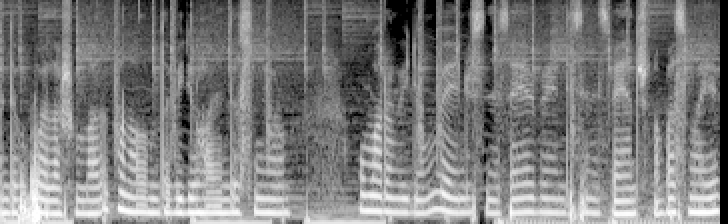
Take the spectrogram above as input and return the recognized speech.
Ben de bu paylaşımları kanalımda video halinde sunuyorum. Umarım videomu beğenirsiniz. Eğer beğendiyseniz beğen tuşuna basmayı,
